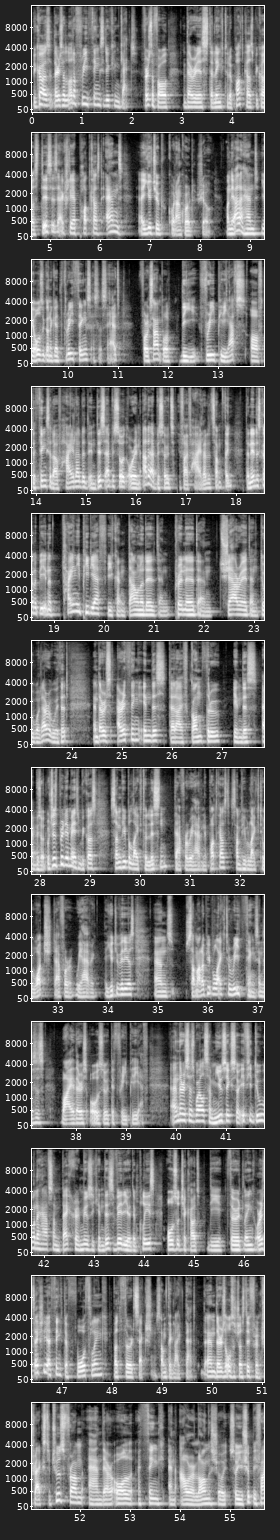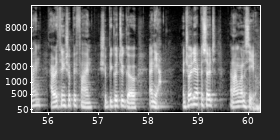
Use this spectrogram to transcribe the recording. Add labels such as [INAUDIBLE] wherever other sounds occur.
because there's a lot of free things that you can get. First of all, there is the link to the podcast because this is actually a podcast and a YouTube quote unquote show. On the other hand, you're also going to get three things, as I said. For example, the free PDFs of the things that I've highlighted in this episode or in other episodes. If I've highlighted something, then it is going to be in a tiny PDF. You can download it and print it and share it and do whatever with it. And there is everything in this that I've gone through in this episode, which is pretty amazing because some people like to listen, therefore we're having a podcast. Some people like to watch, therefore we're having the YouTube videos. And some other people like to read things. And this is why there's also the free PDF. And there's as well some music, so if you do want to have some background music in this video, then please also check out the third link, or it's actually, I think, the fourth link, but third section, something like that. And there's also just different tracks to choose from, and they're all, I think, an hour long, so, so you should be fine. Everything should be fine, should be good to go. And yeah, enjoy the episode, and I'm gonna see you.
